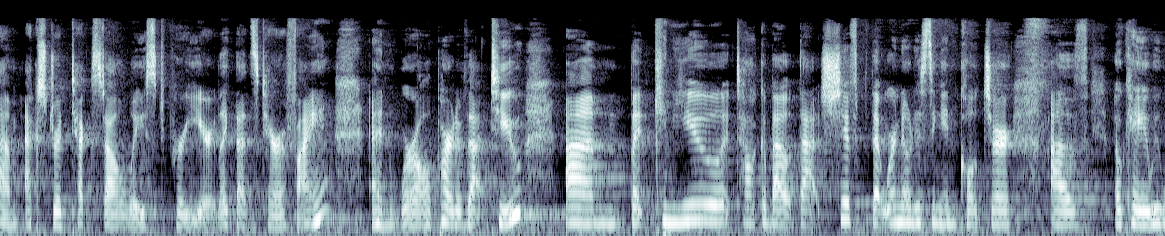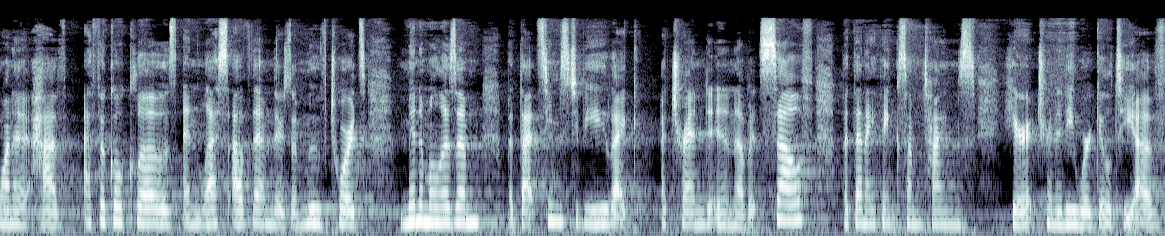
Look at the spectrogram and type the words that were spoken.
um, extra textile waste per year. Like, that's terrifying, and we're all part of that too. Um, but can you talk about that shift that we're noticing in culture of, okay, we want to have ethical clothes and less of them? There's a move towards minimalism, but that seems to be like a trend in and of itself. But then I think sometimes here at Trinity, we're guilty of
